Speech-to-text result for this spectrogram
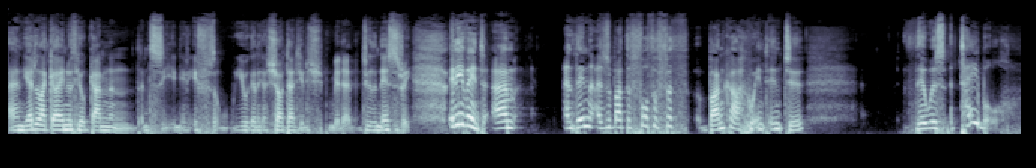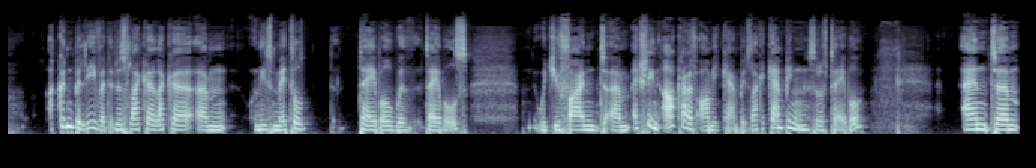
And you had to like go in with your gun and, and see if you were going to get shot at, you do the necessary. In any event, um, and then it was about the fourth or fifth bunker I went into. There was a table. I couldn't believe it. It was like a like a um, these metal table with tables, which you find um, actually in our kind of army camp. It's like a camping sort of table. And um,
